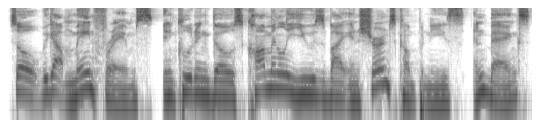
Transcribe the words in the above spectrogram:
So we got mainframes, including those commonly used by insurance companies and banks.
